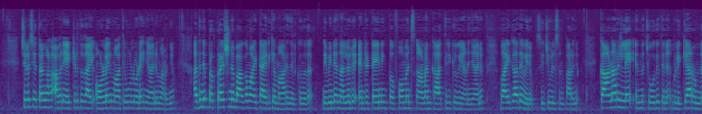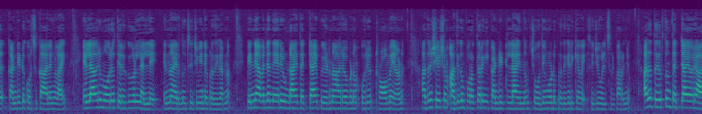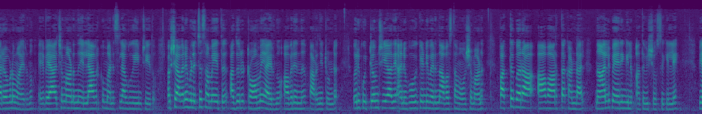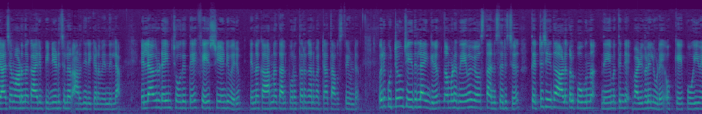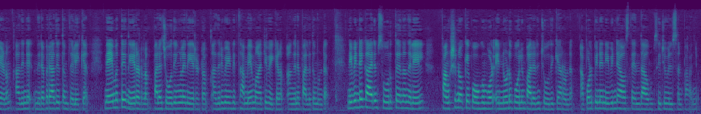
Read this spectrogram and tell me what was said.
ചില ചിത്രങ്ങൾ അവൻ ഏറ്റെടുത്തതായി ഓൺലൈൻ മാധ്യമങ്ങളിലൂടെ ഞാനും അറിഞ്ഞു. അതിന്റെ പ്രിപ്പറേഷന്റെ ഭാഗമായിട്ടായിരിക്കാം മാറി നിൽക്കുന്നത്. നിവിന്റെ നല്ലൊരു എന്റർടൈനിങ് പെർഫോമൻസ് കാണാൻ കാത്തിരിക്കുകയാണ് ഞാനും. വൈകാതെ വരും സിജു വിൽസൺ പറഞ്ഞു. കാണാറില്ലേ എന്ന ചോദ്യത്തിന് വിളിക്കാറുണ്ട് കണ്ടിട്ട് കുറച്ച് കാലങ്ങളായി. എല്ലാവരും ഓരോ തിരക്കുകളിലല്ലേ എന്നായിരുന്നു സിജുവിന്റെ പ്രതികരണം. പിന്നെ അവന്റെ നേരെ ഉണ്ടായ തെറ്റായ പീഡനാരോപണം ഒരു ട്രോമയാണ്. അതിനുശേഷം അധികം പുറത്തിറങ്ങി കണ്ടിട്ടില്ല എന്നും ചോദ്യങ്ങളോട് പ്രതികരിക്കവേ സിജു വിൽസൺ പറഞ്ഞു. അത് തീർത്തും തെറ്റായ ഒരു ആരോപണമായിരുന്നു. വ്യാജമാണെന്ന് എല്ലാവർക്കും മനസ്സിലാകുകയും ചെയ്തു. പക്ഷെ അവനെ വിളിച്ച സമയത്ത് അതൊരു ട്രോമയായിരുന്നു അവനെന്ന് പറഞ്ഞിട്ടുണ്ട്. ഒരു കുറ്റവും ചെയ്യാതെ അനുഭവിക്കേണ്ടി വരുന്ന അവസ്ഥ മോശമാണ്. പത്ത് പേർ ആ- വാർത്ത കണ്ടാൽ നാല് പേരെങ്കിലും അത് വിശ്വസിക്കില്ലേ? വ്യാജമാണെന്ന കാര്യം പിന്നീട് ചിലർ അറിഞ്ഞിരിക്കണമെന്നില്ല. എല്ലാവരുടെയും ചോദ്യത്തെ ഫേസ് ചെയ്യേണ്ടി വരും എന്ന കാരണത്താൽ പുറത്തിറങ്ങാൻ പറ്റാത്ത അവസ്ഥയുണ്ട്. ഒരു കുറ്റവും ചെയ്തില്ല എങ്കിലും നമ്മുടെ നിയമവ്യവസ്ഥ അനുസരിച്ച് തെറ്റ് ചെയ്ത ആളുകൾ പോകുന്ന നിയമത്തിന്റെ വഴികളിലൂടെ ഒക്കെ പോയി വേണം അതിന്റെ നിരപരാധിത്വം തെളിയിക്കാൻ. നിയമത്തെ നേരിടണം പല ചോദ്യങ്ങളെ നേരിടണം അതിനുവേണ്ടി സമയം മാറ്റിവെക്കണം അങ്ങനെ പലതുമുണ്ട്. നിവിന്റെ കാര്യം സുഹൃത്ത് എന്ന നിലയിൽ ഫംഗ്ഷനൊക്കെ പോകുമ്പോൾ എന്നോട് പോലും പലരും ചോദിക്കാറുണ്ട്. അപ്പോൾ പിന്നെ നിവിന്റെ അവസ്ഥ എന്താവും? സിജു വിൽസൺ പറഞ്ഞു.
